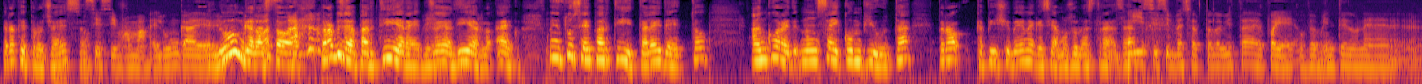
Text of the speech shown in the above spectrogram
Però che processo. Sì, sì, mamma, è lunga e È lunga la storia, però bisogna partire, bisogna dirlo. Ecco, quindi tu sei partita, l'hai detto, ancora non sei compiuta, però capisci bene che siamo sulla strada. Sì, sì, sì, beh, certo, la vita è, poi è- ovviamente non è,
